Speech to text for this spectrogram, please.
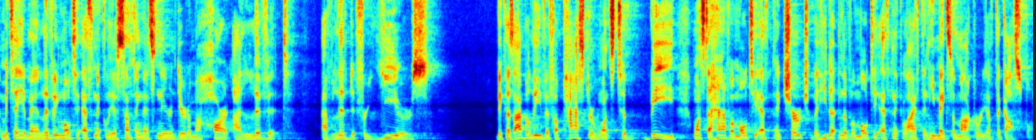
let me tell you, man, living multi ethnically is something that's near and dear to my heart. I live it, I've lived it for years. Because I believe if a pastor wants to be, wants to have a multi ethnic church, but he doesn't live a multi ethnic life, then he makes a mockery of the gospel.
